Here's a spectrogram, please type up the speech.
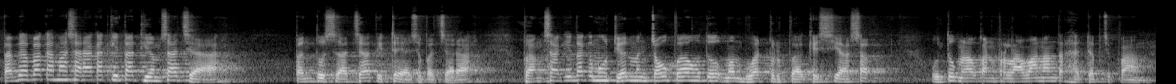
tapi apakah masyarakat kita diam saja? Tentu saja tidak ya sobat sejarah. Bangsa kita kemudian mencoba untuk membuat berbagai siasat untuk melakukan perlawanan terhadap Jepang.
